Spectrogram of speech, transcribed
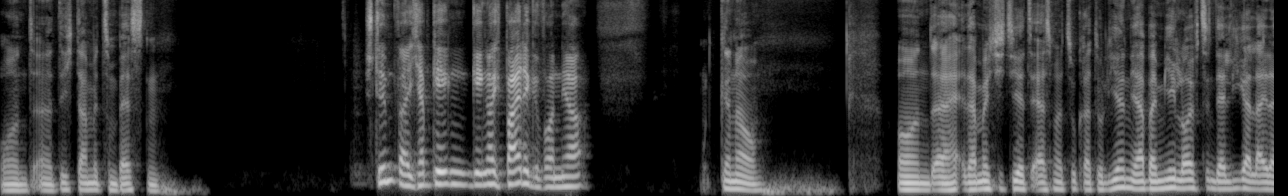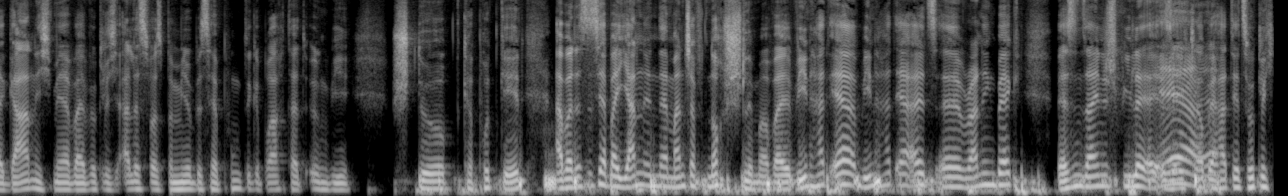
und äh, dich damit zum Besten. Stimmt, weil ich habe gegen, gegen euch beide gewonnen, ja. Genau. Und äh, da möchte ich dir jetzt erstmal zu gratulieren. Ja, bei mir läuft es in der Liga leider gar nicht mehr, weil wirklich alles, was bei mir bisher Punkte gebracht hat, irgendwie stirbt, kaputt geht. Aber das ist ja bei Jan in der Mannschaft noch schlimmer, weil wen hat er, wen hat er als äh, Running Back? Wer sind seine Spieler? Also ich glaube, ja. er hat jetzt wirklich,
